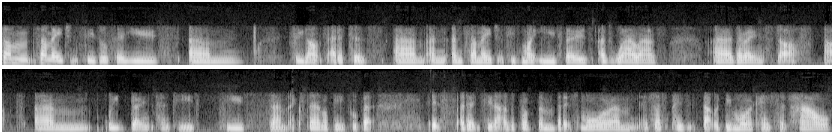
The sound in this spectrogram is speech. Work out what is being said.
some some agencies also use um, freelance editors, um, and and some agencies might use those as well as uh, their own staff. But um, we don't tend to use to use um, external people. But it's I don't see that as a problem. But it's more um, it's I suppose that would be more a case of how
